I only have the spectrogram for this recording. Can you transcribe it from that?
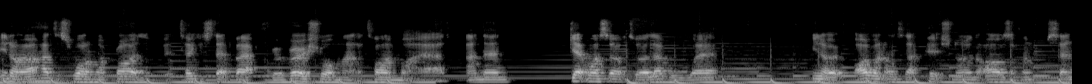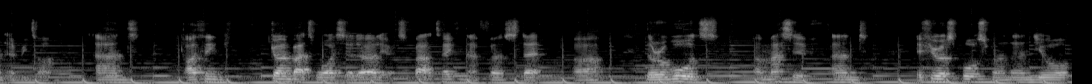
you know, I had to swallow my pride a little bit, take a step back for a very short amount of time, might I add, and then get myself to a level where, you know, I went onto that pitch knowing that I was 100% every time. And I think going back to what I said earlier, it's about taking that first step. Uh, the rewards are massive, and if you're a sportsman and you're,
